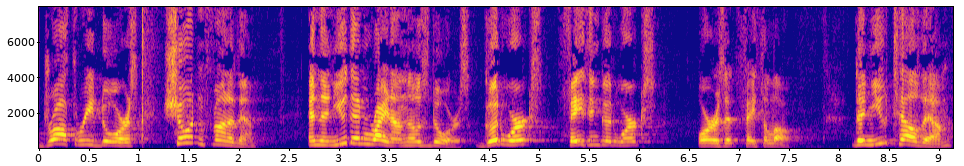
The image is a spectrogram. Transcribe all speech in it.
draw three doors, show it in front of them. And then you then write on those doors good works, faith in good works, or is it faith alone? Then you tell them,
